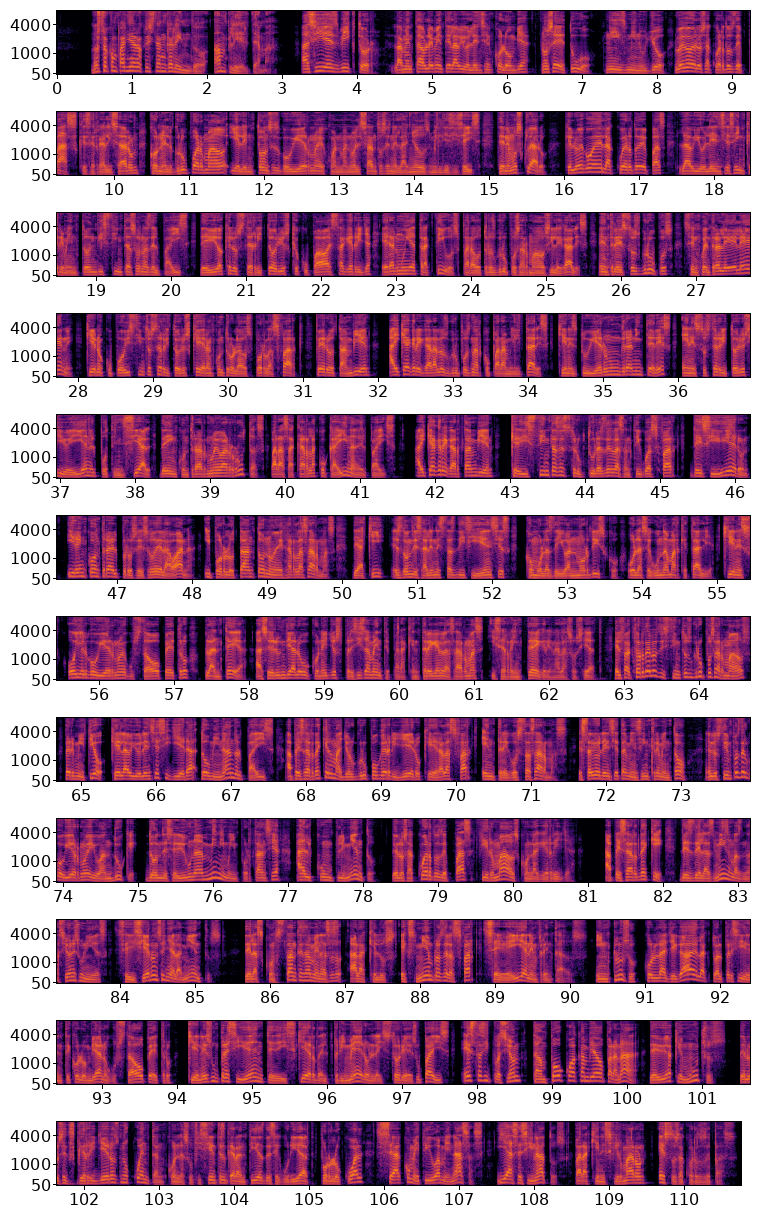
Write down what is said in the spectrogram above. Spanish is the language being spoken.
Nuestro compañero Cristian Galindo amplía el tema. Así es, Víctor. Lamentablemente la violencia en Colombia no se detuvo ni disminuyó luego de los acuerdos de paz que se realizaron con el grupo armado y el entonces gobierno de Juan Manuel Santos en el año 2016. Tenemos claro que luego del acuerdo de paz la violencia se incrementó en distintas zonas del país, debido a que los territorios que ocupaba esta guerrilla eran muy atractivos para otros grupos armados ilegales. Entre estos grupos se encuentra el ELN, quien ocupó distintos territorios que eran controlados por las FARC, pero también hay que agregar a los grupos narcoparamilitares, quienes tuvieron un gran interés en estos territorios y veían el potencial de encontrar nuevas rutas para sacar la cocaína del país. Hay que agregar también que distintas estructuras de las antiguas FARC decidieron ir en contra del proceso de La Habana y por lo tanto no dejar las armas. De aquí es donde salen estas disidencias como las de Iván Mordisco o la Segunda Marquetalia, quienes hoy el gobierno de Gustavo Petro plantea hacer un diálogo con ellos precisamente para que entreguen las armas y se reintegren a la sociedad. El factor de los distintos grupos armados permitió que la violencia siguiera dominando el país, a pesar de que el mayor grupo guerrillero que era las FARC entregó estas armas. Esta violencia también se incrementó en los tiempos del gobierno de Iván Duque, donde se dio una mínima importancia al cumplimiento de los acuerdos de paz firmados con la guerrilla, a pesar de que desde las mismas Naciones Unidas se hicieron señalamientos de las constantes amenazas a las que los exmiembros de las FARC se veían enfrentados. Incluso con la llegada del actual presidente colombiano Gustavo Petro, quien es un presidente de izquierda, el primero en la historia de su país, esta situación tampoco ha cambiado para nada, debido a que muchos de los exguerrilleros no cuentan con las suficientes garantías de seguridad, por lo cual se ha cometido amenazas y asesinatos para quienes firmaron estos acuerdos de paz.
